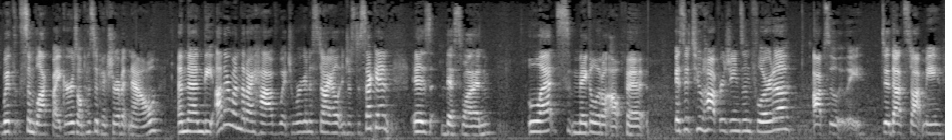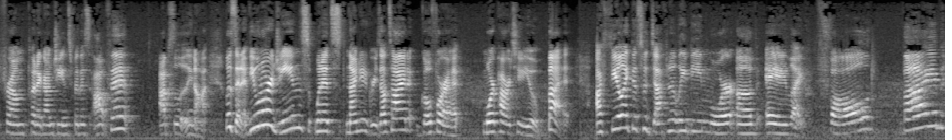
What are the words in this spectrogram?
with some black bikers. I'll post a picture of it now. And then the other one that I have, which we're gonna style in just a second, is this one. Let's make a little outfit. Is it too hot for jeans in Florida? Absolutely. Did that stop me from putting on jeans for this outfit? Absolutely not. Listen, if you want to wear jeans when it's 90 degrees outside, go for it. More power to you. But I feel like this would definitely be more of a like fall vibe.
